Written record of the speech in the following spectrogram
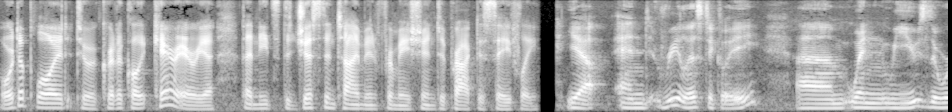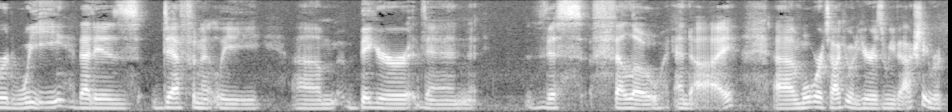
or deployed to a critical care area that needs the just-in-time information to practice safely. Yeah, and realistically, um, when we use the word "we," that is definitely um, bigger than this fellow and I. Um, what we're talking about here is we've actually re-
